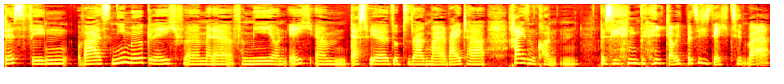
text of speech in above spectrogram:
deswegen war es nie möglich für meine Familie und ich, ähm, dass wir sozusagen mal weiter reisen konnten. Deswegen bin ich, glaube ich, bis ich 16 war,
